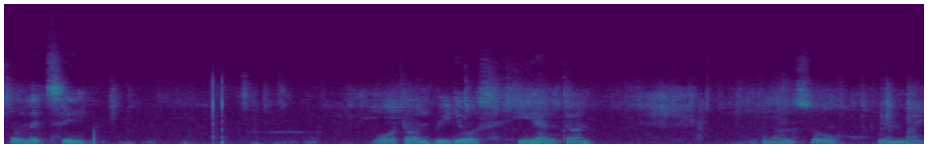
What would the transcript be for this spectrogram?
So let's see what all videos he has done and also even mine.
